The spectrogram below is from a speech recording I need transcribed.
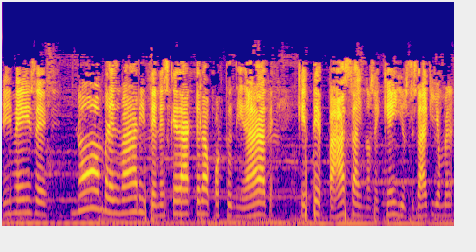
Y me dice, no hombre, Mari, tenés que darte la oportunidad, ¿qué te pasa? Y no sé qué, y usted sabe que yo me,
